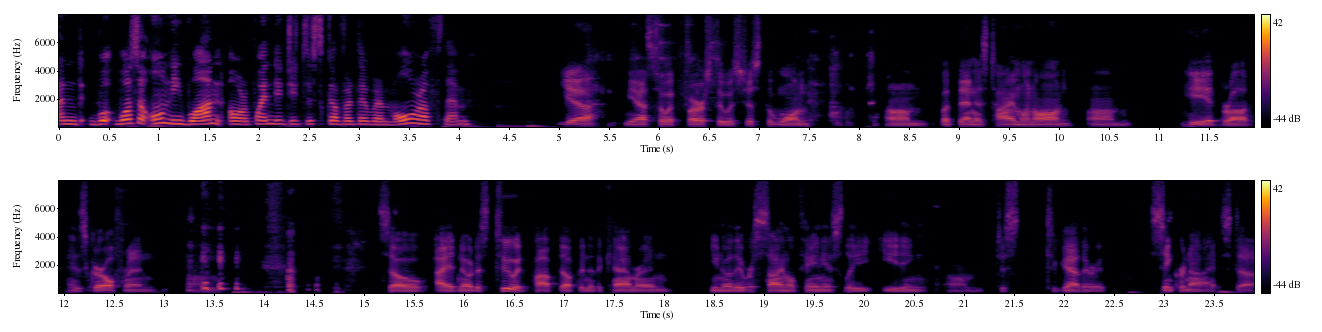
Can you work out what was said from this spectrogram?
And w- was it only one, or when did you discover there were more of them? Yeah, yeah. So at first, it was just the one, um, but then as time went on, um, he had brought his girlfriend. Um, so I had noticed two had popped up into the camera, and you know they were simultaneously eating um, just together. It synchronized uh,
